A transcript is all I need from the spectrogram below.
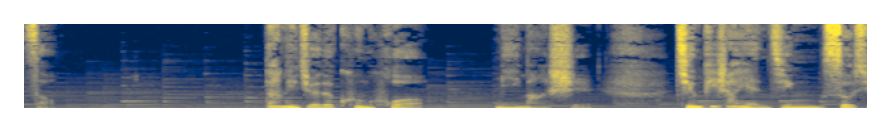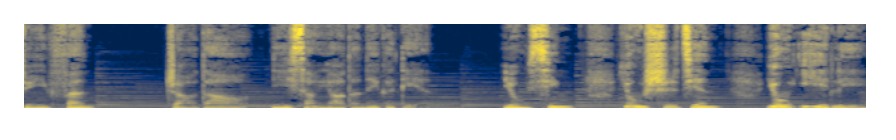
走。当你觉得困惑、迷茫时，请闭上眼睛，搜寻一番，找到你想要的那个点，用心、用时间、用毅力，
